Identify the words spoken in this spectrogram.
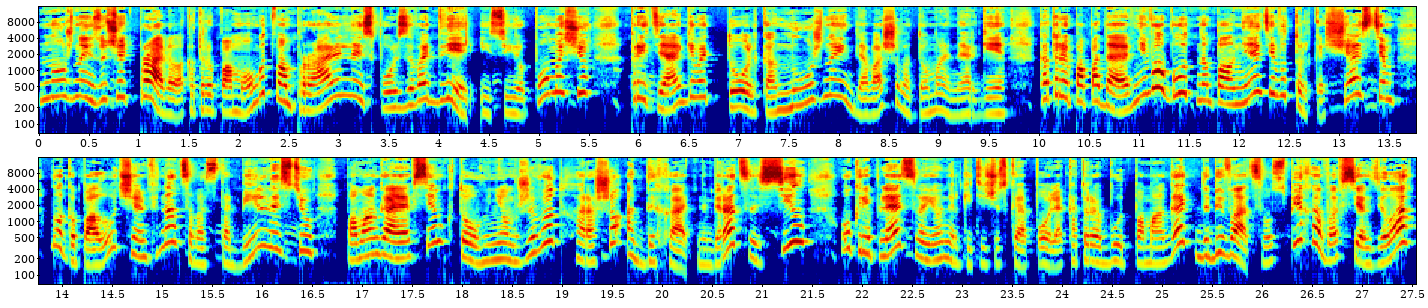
нужно изучать правила, которые помогут вам правильно использовать дверь и с ее помощью притягивать только нужные для вашего дома энергии, которые, попадая в него, будут наполнять его только счастьем, благополучием, финансовой стабильностью, помогая всем, кто в нем живет, хорошо отдыхать, набираться сил, укреплять свое энергетическое поле, которое будет помогать добиваться успеха во всех делах, делах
